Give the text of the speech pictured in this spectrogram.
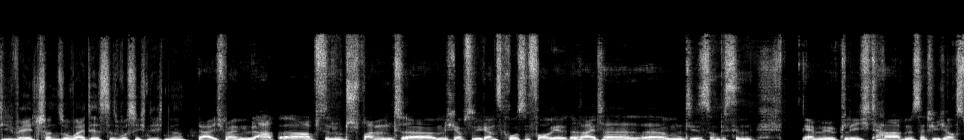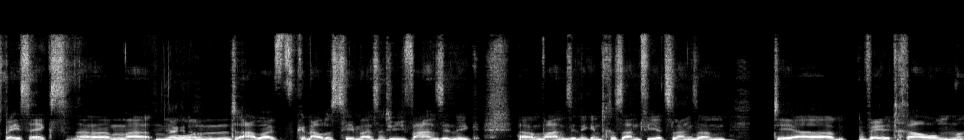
die Welt schon so weit ist. Das wusste ich nicht. Ne? Ja, ich meine, ab, absolut spannend. Ähm, ich glaube, so die ganz großen Vorreiter, ähm, die es so ein bisschen ermöglicht haben, ist natürlich auch SpaceX. Ähm, ja, genau. Und aber genau das Thema ist natürlich wahnsinnig, ähm, wahnsinnig interessant, wie jetzt langsam der Weltraum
